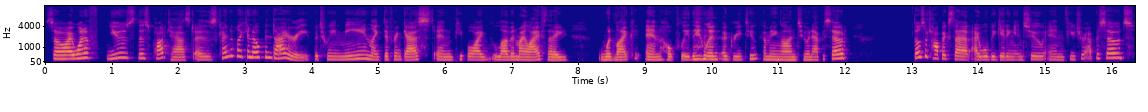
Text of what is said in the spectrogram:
So, I want to f- use this podcast as kind of like an open diary between me and like different guests and people I love in my life that I would like, and hopefully they would agree to coming on to an episode those are topics that I will be getting into in future episodes.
